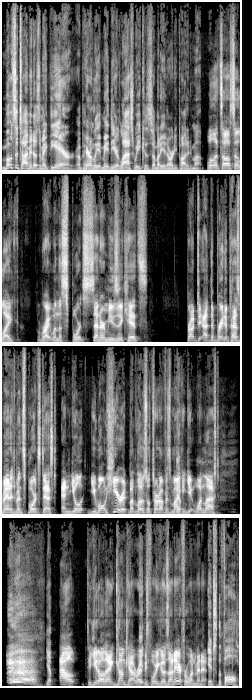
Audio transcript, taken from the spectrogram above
most of the time it doesn't make the air. Apparently, it made the air last week because somebody had already potted him up. Well, it's also like right when the Sports Center music hits, brought to, at the Breda Pest Management Sports Desk, and you'll you won't hear it, but Los will turn off his mic Yep. and get one last Yep, out to get all that gunk out right before he goes on air for one minute. it's the fall.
